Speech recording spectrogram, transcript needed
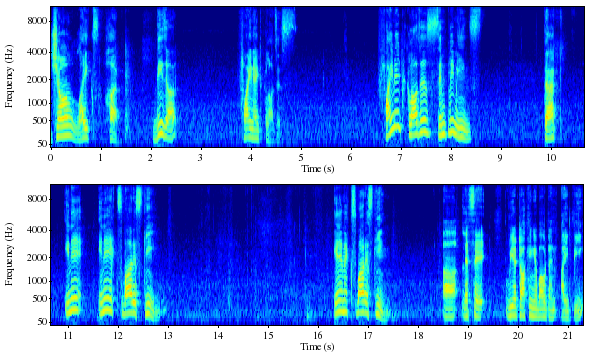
John likes her, these are finite clauses. Finite clauses simply means that in a in a X bar scheme, in an X bar scheme, uh, let us say we are talking about an IP.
